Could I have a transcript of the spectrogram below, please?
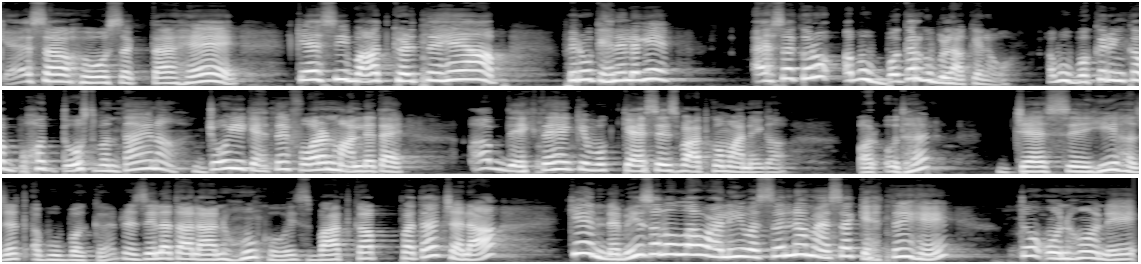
کیسا ہو سکتا ہے؟ کیسی بات کرتے ہیں آپ؟ پھر وہ کہنے لگے، ایسا کرو، ابو بکر کو بلا کے لاؤ۔ ابو بکر ان کا بہت دوست بنتا ہے نا، جو یہ کہتے ہیں فوراً مان لیتا ہے۔ اب دیکھتے ہیں کہ وہ کیسے اس بات کو مانے گا۔ اور ادھر جیسے ہی حضرت ابو بکر رضی اللہ تعالیٰ عنہ کو اس بات کا پتہ چلا کہ نبی صلی اللہ علیہ وسلم ایسا کہتے ہیں، تو انہوں نے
